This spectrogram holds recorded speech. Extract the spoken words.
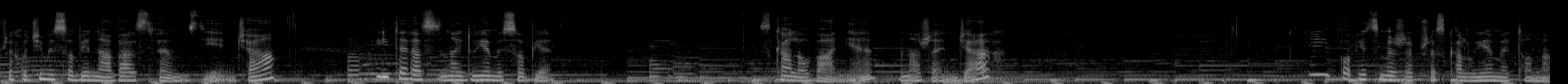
przechodzimy sobie na warstwę zdjęcia i teraz znajdujemy sobie skalowanie narzędziach i powiedzmy, że przeskalujemy to na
